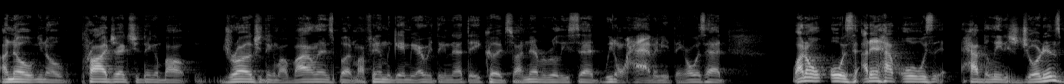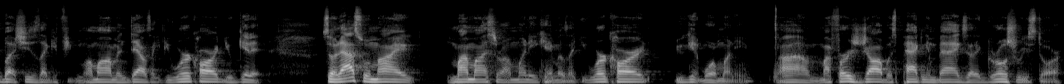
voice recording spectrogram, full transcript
I know, you know, projects, you think about drugs, you think about violence, but my family gave me everything that they could. So I never really said, we don't have anything. I always had well, I don't always. I didn't have always have the latest Jordans, but she's like, if you, my mom and dad was like, if you work hard, you get it. So that's when my my mindset around money came. I was like, you work hard, you get more money. Um, my first job was packing bags at a grocery store,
